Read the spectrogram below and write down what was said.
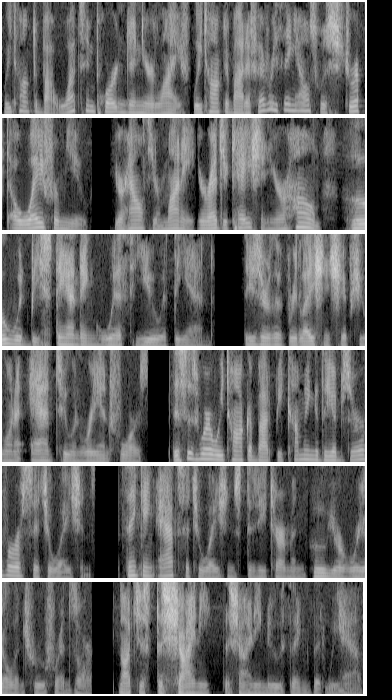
we talked about what's important in your life. We talked about if everything else was stripped away from you your health, your money, your education, your home who would be standing with you at the end? These are the relationships you want to add to and reinforce. This is where we talk about becoming the observer of situations, thinking at situations to determine who your real and true friends are, not just the shiny, the shiny new thing that we have,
